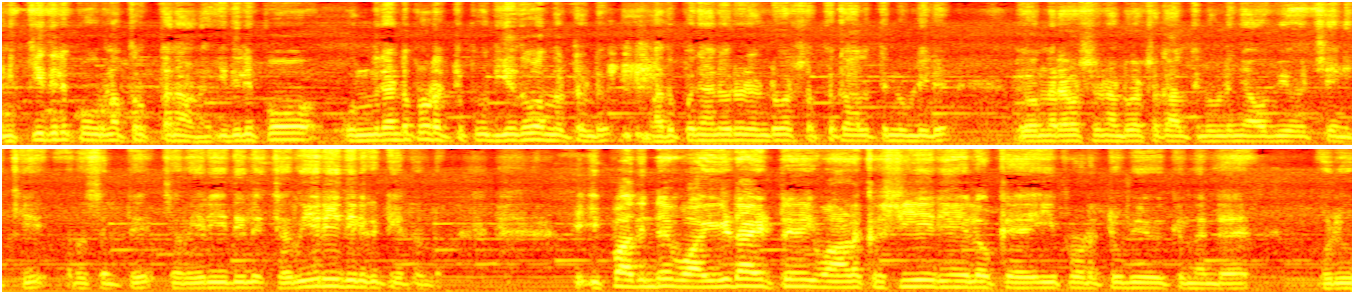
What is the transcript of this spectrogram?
എനിക്ക് എനിക്കിതിൽ പൂർണ തൃപ്തനാണ്. ഇതിലിപ്പോ ഒന്ന് രണ്ട് പ്രൊഡക്റ്റ് പുതിയത് വന്നിട്ടുണ്ട്. അതിപ്പോ ഞാനൊരു രണ്ട് വർഷത്തെ കാലത്തിനുള്ളിൽ ഒന്നര വർഷം രണ്ട് വർഷ കാലത്തിനുള്ളിൽ ഞാൻ ഉപയോഗിച്ച് എനിക്ക് റിസൾട്ട് ചെറിയ രീതിയിൽ ചെറിയ രീതിയിൽ കിട്ടിയിട്ടുണ്ട്. ഇപ്പൊ അതിന്റെ വൈഡായിട്ട് ഈ വാഴകൃഷി ഏരിയയിലൊക്കെ ഈ പ്രൊഡക്റ്റ് ഉപയോഗിക്കുന്നതിന്റെ ഒരു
